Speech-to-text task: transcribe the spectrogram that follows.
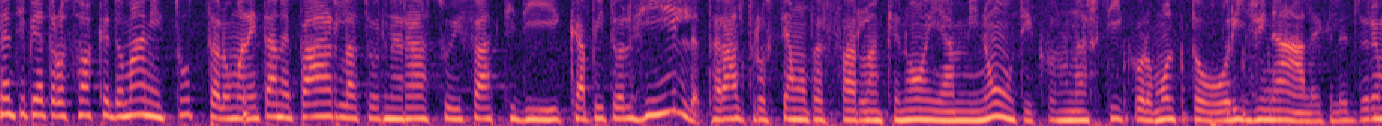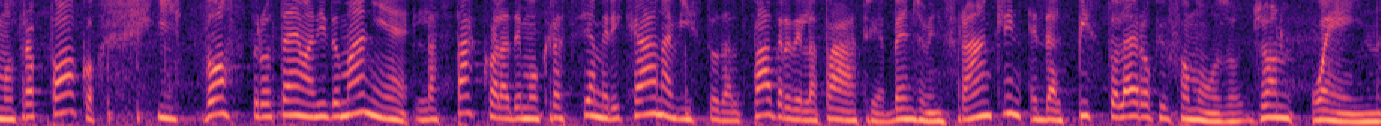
Senti Pietro, so che domani tutta l'umanità ne parla, tornerà sui fatti di Capitol Hill, peraltro stiamo per farlo anche noi a minuti con un articolo molto originale che leggeremo tra poco. Il vostro tema di domani è l'attacco alla democrazia americana visto dal padre della patria Benjamin Franklin e dal pistolero più famoso John Wayne.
